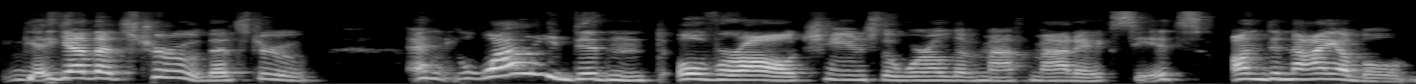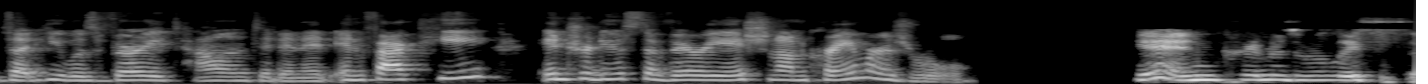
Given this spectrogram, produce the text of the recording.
Yeah, that's true. That's true. And while he didn't overall change the world of mathematics, it's undeniable that he was very talented in it. In fact, he introduced a variation on Cramer's rule. Yeah, and Cramer's rule is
